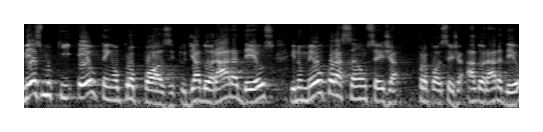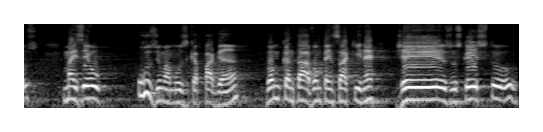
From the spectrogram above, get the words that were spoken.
Mesmo que eu tenha o propósito de adorar a Deus e no meu coração seja propósito seja adorar a Deus, mas eu use uma música pagã, vamos cantar, vamos pensar aqui, né? Jesus Cristo,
